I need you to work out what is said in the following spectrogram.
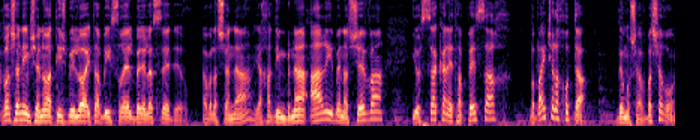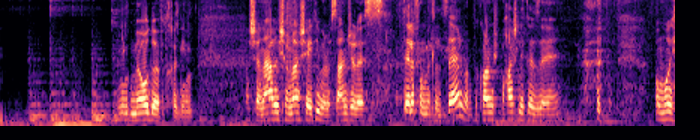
כבר שנים שנועה תשבי לא הייתה בישראל בליל הסדר, אבל השנה, יחד עם בנה ארי בן השבע, היא עושה כאן את הפסח בבית של אחותה, במושב בשרון. אני מאוד אוהבת חגים. השנה הראשונה שהייתי בלוס אנג'לס, הטלפון מצלצל, וכל המשפחה שלי כזה אומרים,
